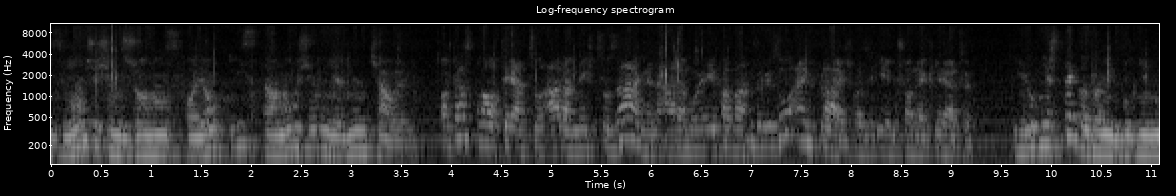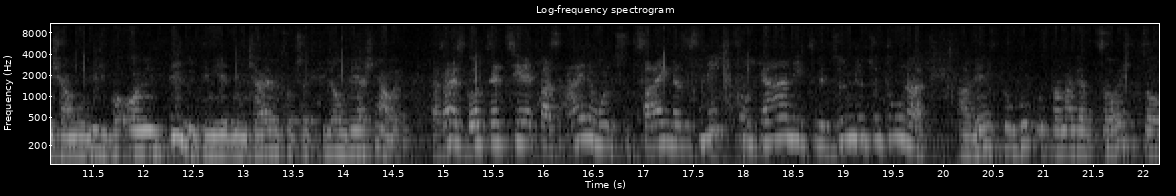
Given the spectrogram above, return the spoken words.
I złączy się z żoną swoją i staną się jednym ciałem. Auch das brauchte er zu Adam nicht zu sagen, denn Adam und Eva waren sowieso ein Fleisch, was ich eben schon erklärte. I również tego do nich Bóg nie musiał mówić, bo oni byli tym jednym ciałem, co przed chwilą wyjaśniałem. Das heißt, Gott setzt hier etwas ein, um uns zu zeigen, dass es nichts und gar nichts mit Sünde zu tun hat. A więc tu Bóg ustanawia coś, co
